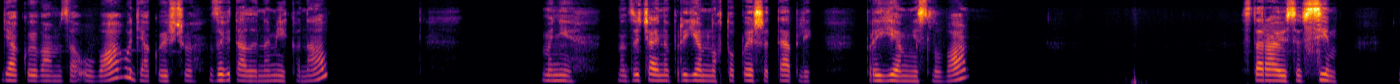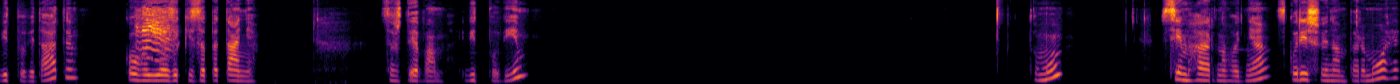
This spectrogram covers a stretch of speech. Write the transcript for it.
Дякую вам за увагу. Дякую, що завітали на мій канал. Мені надзвичайно приємно, хто пише теплі, приємні слова. Стараюся всім відповідати. У кого є якісь запитання, завжди вам відповім. Тому всім гарного дня, скорішої нам перемоги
